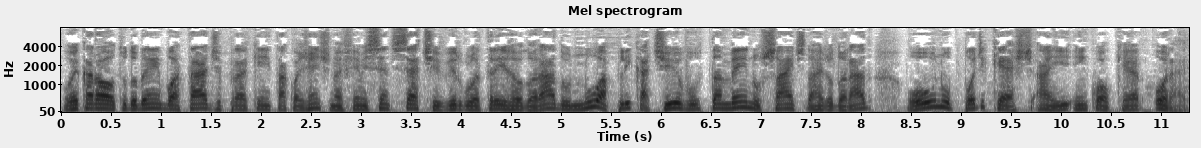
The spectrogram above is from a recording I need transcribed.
Oi, Carol, tudo bem? Boa tarde para quem está com a gente no FM 107,3 Eldorado, no aplicativo, também no site da Rádio Eldorado ou no podcast, aí em qualquer horário.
